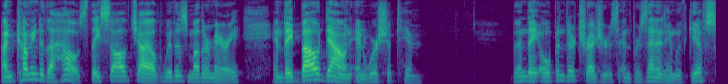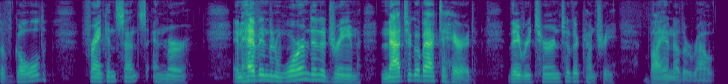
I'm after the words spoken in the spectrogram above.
On coming to the house, they saw the child with his mother Mary, and they bowed down and worshiped him. Then they opened their treasures and presented him with gifts of gold frankincense, and myrrh. And having been warned in a dream not to go back to Herod, they returned to their country by another route.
